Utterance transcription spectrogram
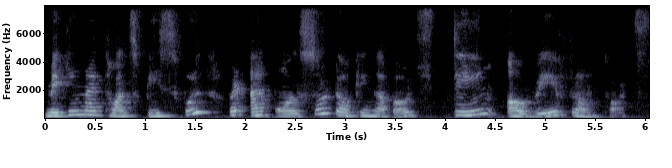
making my thoughts peaceful, but I'm also talking about staying away from thoughts.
